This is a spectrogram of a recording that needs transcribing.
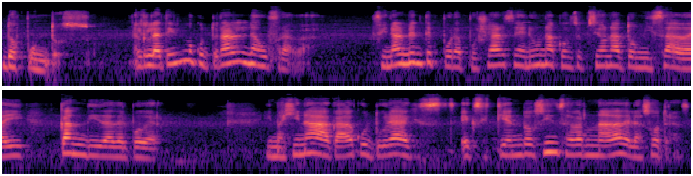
Dos puntos. El relativismo cultural naufraga finalmente por apoyarse en una concepción atomizada y cándida del poder. Imagina a cada cultura existiendo sin saber nada de las otras,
